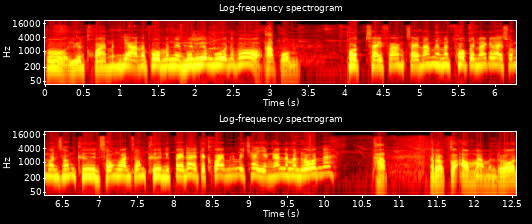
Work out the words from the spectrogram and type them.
พ่อเลี้ยงควายมันยากนะพ่อมันไม่เหมือนเลี้ยงวัวนะพ่อครับ ผมพ่อใส่ฟางใส่น้ำให้มันพ่อไปไหนก็ได้สองวันสองคืนสองวันสองคืนนี่ไปได้ แต่ควายมันไม่ใช่อย่างนั้นนะมันร้อนนะครับ เราก็เอามามันร้อน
